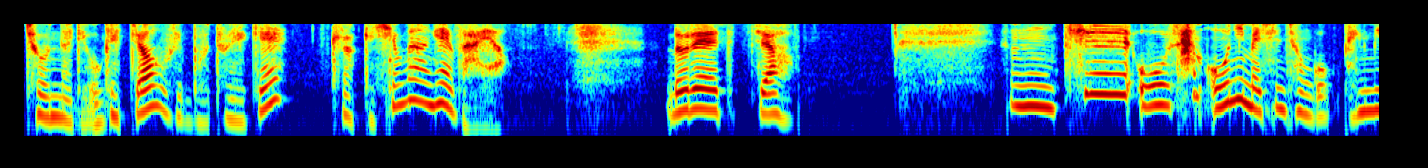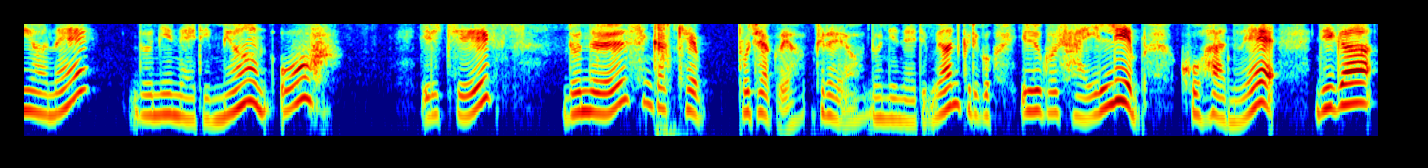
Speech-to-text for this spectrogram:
좋은 날이 오겠죠? 우리 모두에게. 그렇게 희망해 봐요. 노래 듣죠? 음, 7535님의 신청곡 백미연의 눈이 내리면, 오, 일찍 눈을 생각해 보자고요. 그래요. 눈이 내리면. 그리고 1941님, 고한우의 네가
